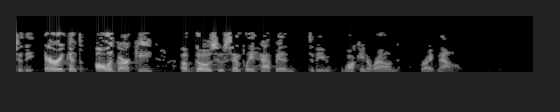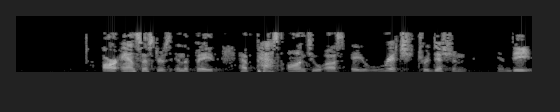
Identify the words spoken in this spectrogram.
to the arrogant oligarchy of those who simply happen to be walking around right now. Our ancestors in the faith have passed on to us a rich tradition indeed.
